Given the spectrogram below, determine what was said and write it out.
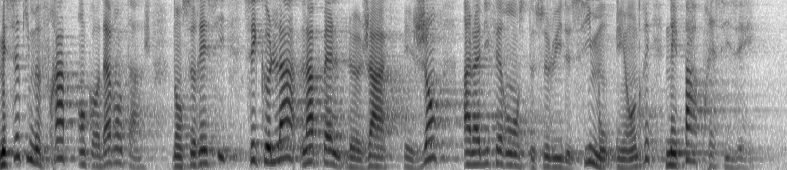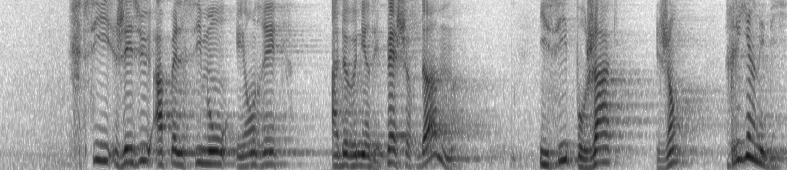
Mais ce qui me frappe encore davantage dans ce récit, c'est que là, l'appel de Jacques et Jean, à la différence de celui de Simon et André, n'est pas précisé. Si Jésus appelle Simon et André à devenir des pêcheurs d'hommes, Ici, pour Jacques, Jean, rien n'est dit.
